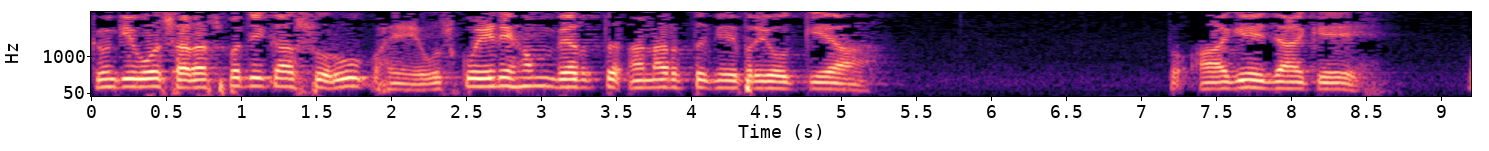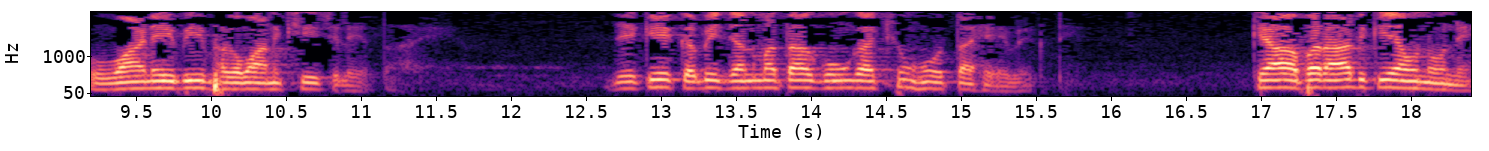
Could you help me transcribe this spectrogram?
क्योंकि वो सरस्वती का स्वरूप है, उसको यदि हम व्यर्थ अनर्थ के प्रयोग किया तो आगे जाके वाणी भी भगवान खींच लेता है। देखिए, कभी जन्मता गूँगा क्यों होता है व्यक्ति? क्या अपराध किया उन्होंने?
